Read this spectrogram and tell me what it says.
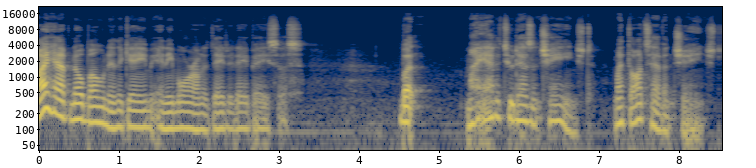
I have no bone in the game anymore on a day to day basis. But my attitude hasn't changed. My thoughts haven't changed.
